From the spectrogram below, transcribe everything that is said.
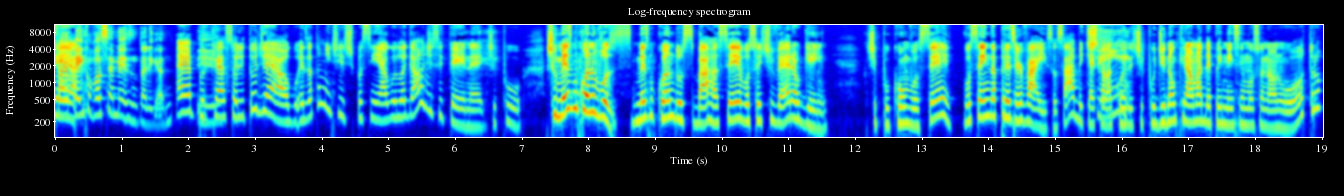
estar bem com você mesmo, tá ligado? É, porque E- a solitude é algo, exatamente isso, tipo assim, é algo legal de se ter, né? Tipo, acho que mesmo quando você, mesmo quando barra C, você tiver alguém, tipo, com você, você ainda preservar isso, sabe? Que é aquela Sim. coisa, tipo, de não criar uma dependência emocional no outro.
